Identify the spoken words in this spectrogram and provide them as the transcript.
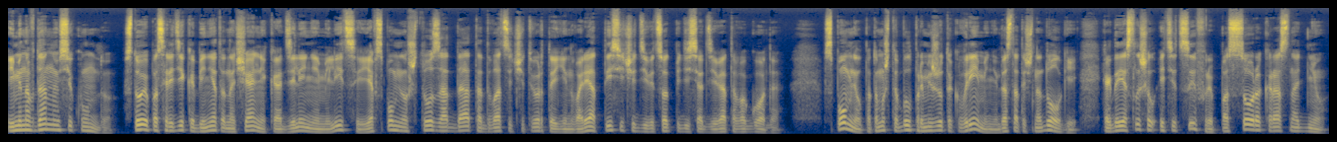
Именно в данную секунду, стоя посреди кабинета начальника отделения милиции, я вспомнил, что за дата 24 января 1959 года. Вспомнил, потому что был промежуток времени, достаточно долгий, когда я слышал эти цифры по 40 раз на дню.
